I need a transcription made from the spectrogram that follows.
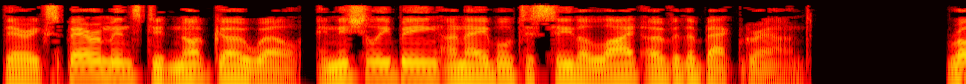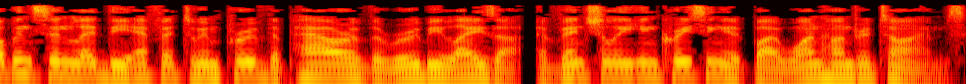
Their experiments did not go well, initially being unable to see the light over the background. Robinson led the effort to improve the power of the Ruby laser, eventually increasing it by 100 times.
